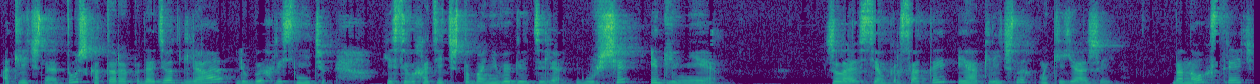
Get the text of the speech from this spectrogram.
Отличная тушь которая подойдет для любых ресничек если вы хотите чтобы они выглядели гуще и длиннее. Желаю всем красоты и отличных макияжей. До новых встреч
